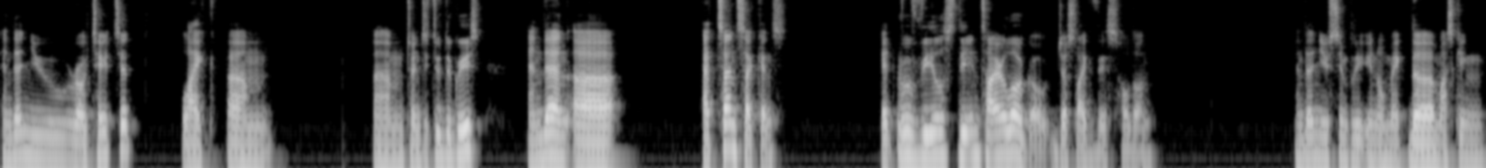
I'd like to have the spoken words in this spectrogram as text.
and then you rotate it like um, um, 22 degrees and then uh, at 10 seconds it reveals the entire logo just like this. Hold on. And then you simply you know make the masking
